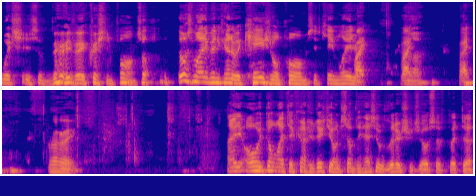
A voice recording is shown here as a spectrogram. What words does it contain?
which is a very, very Christian poem. So those might have been kind of occasional poems that came later. Right, right, uh, right. All right. I always don't like to contradict you on something that has to do with literature, Joseph, but uh,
